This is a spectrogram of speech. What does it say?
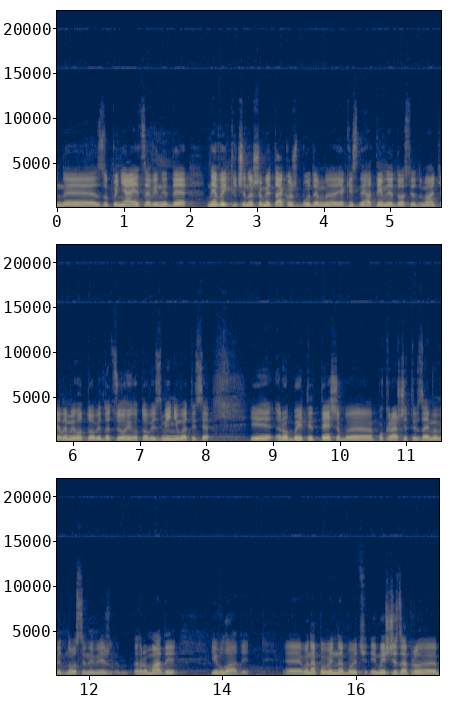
не зупиняється, він іде. Не виключено, що ми також будемо е, якийсь негативний досвід мати, але ми готові до цього і готові змінюватися і робити те, щоб е, покращити взаємовідносини між громади і влади. Е, Вона повинна бути. І ми ще запра-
